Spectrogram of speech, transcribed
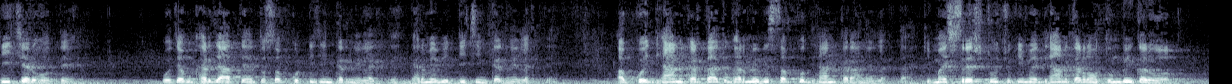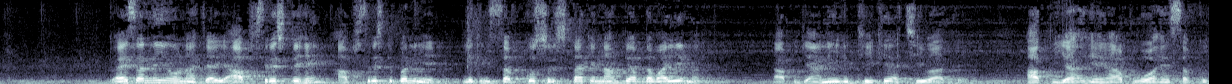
टीचर होते हैं, वो जब घर जाते हैं तो सबको टीचिंग करने लगते हैं। घर में भी टीचिंग करने लगते हैं। अब कोई ध्यान करता है तो घर में भी सबको ध्यान कराने लगता है कि मैं श्रेष्ठ हूँ चूँकि मैं ध्यान कर रहा हूँ, तुम भी करो अब। तो ऐसा नहीं होना चाहिए। आप श्रेष्ठ हैं, आप श्रेष्ठ बनिए, लेकिन सबको श्रेष्ठता के नाम पे आप दबाइए मत। आप ज्ञानी हैं, ठीक है, अच्छी बात है। आप यह हैं, आप वह हैं, सब कुछ।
